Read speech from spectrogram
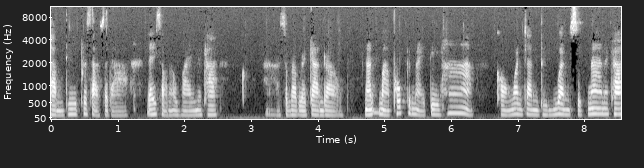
ทำที่พระศาสดาได้สอนเอาไว้นะคะสำหรับรายการเรานัดมาพบกันใหม่ตีห้าของวันจันทร์ถึงวันศุกร์หน้านะคะ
